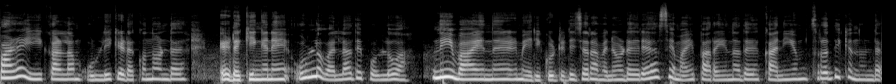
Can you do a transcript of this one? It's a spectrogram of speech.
പഴയ ഈ കള്ളം ഉള്ളി കിടക്കുന്നുണ്ട്. ഇടയ്ക്കിങ്ങനെ ഉള്ളു വല്ലാതെ പൊള്ളുവാ. നീ വാ എന്ന് മേരിക്കുട്ടി ടീച്ചർ അവനോട് രഹസ്യമായി പറയുന്നത് കനിയും ശ്രദ്ധിക്കുന്നുണ്ട്.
